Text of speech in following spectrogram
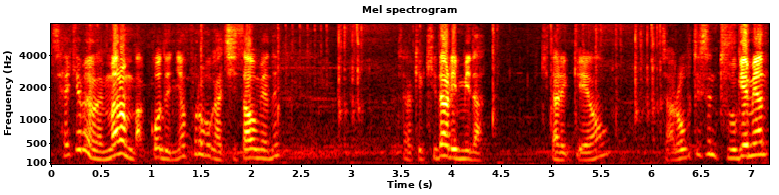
3개면 웬만하면 맞거든요. 프로브 같이 싸우면은. 자, 이렇게 기다립니다. 기다릴게요. 자, 로보틱스는 2개면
